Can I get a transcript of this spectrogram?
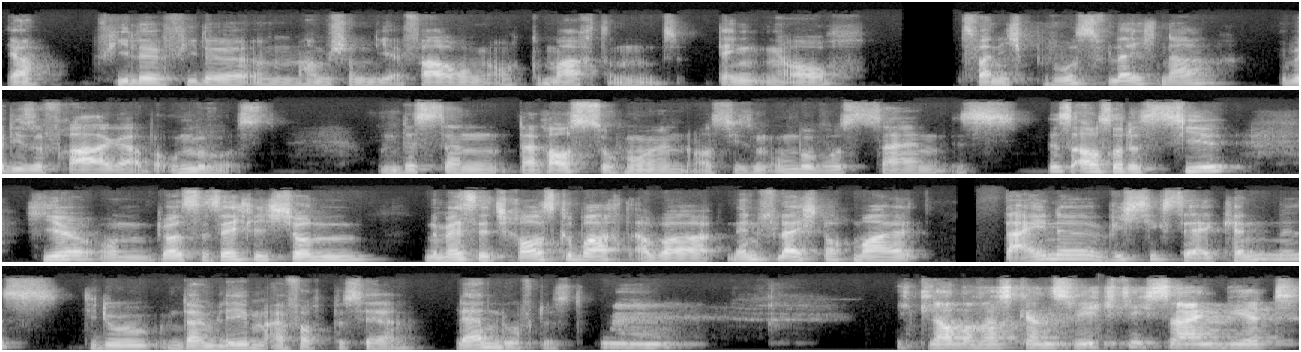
ja, viele, viele ähm, haben schon die Erfahrung auch gemacht und denken auch zwar nicht bewusst vielleicht nach über diese Frage, aber unbewusst. Und das dann da rauszuholen aus diesem Unbewusstsein ist, ist auch so das Ziel hier. Und du hast tatsächlich schon eine Message rausgebracht, aber nenn vielleicht nochmal deine wichtigste Erkenntnis, die du in deinem Leben einfach bisher lernen durftest. Mhm. Ich glaube, was ganz wichtig sein wird,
